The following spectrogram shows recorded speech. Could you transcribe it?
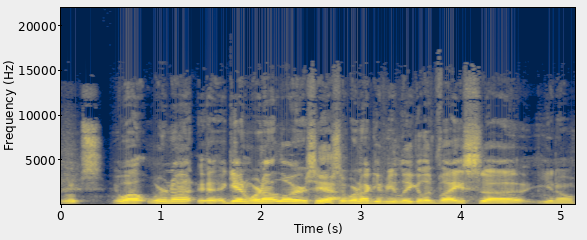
Oops. Well, we're not. Again, we're not lawyers here, Yeah. so we're not giving you legal advice. Uh, you know,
